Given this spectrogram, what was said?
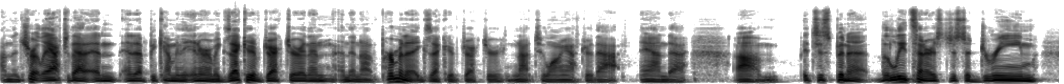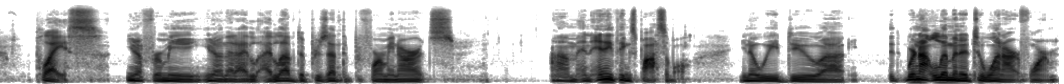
And then shortly after that, and ended up becoming the interim executive director, and then and then a permanent executive director. Not too long after that, and uh, um, it's just been a. The Lied Center is just a dream place, you know, for me. You know that I I love to present the performing arts um, and anything's possible. You know, we do. Uh, we're not limited to one art form.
